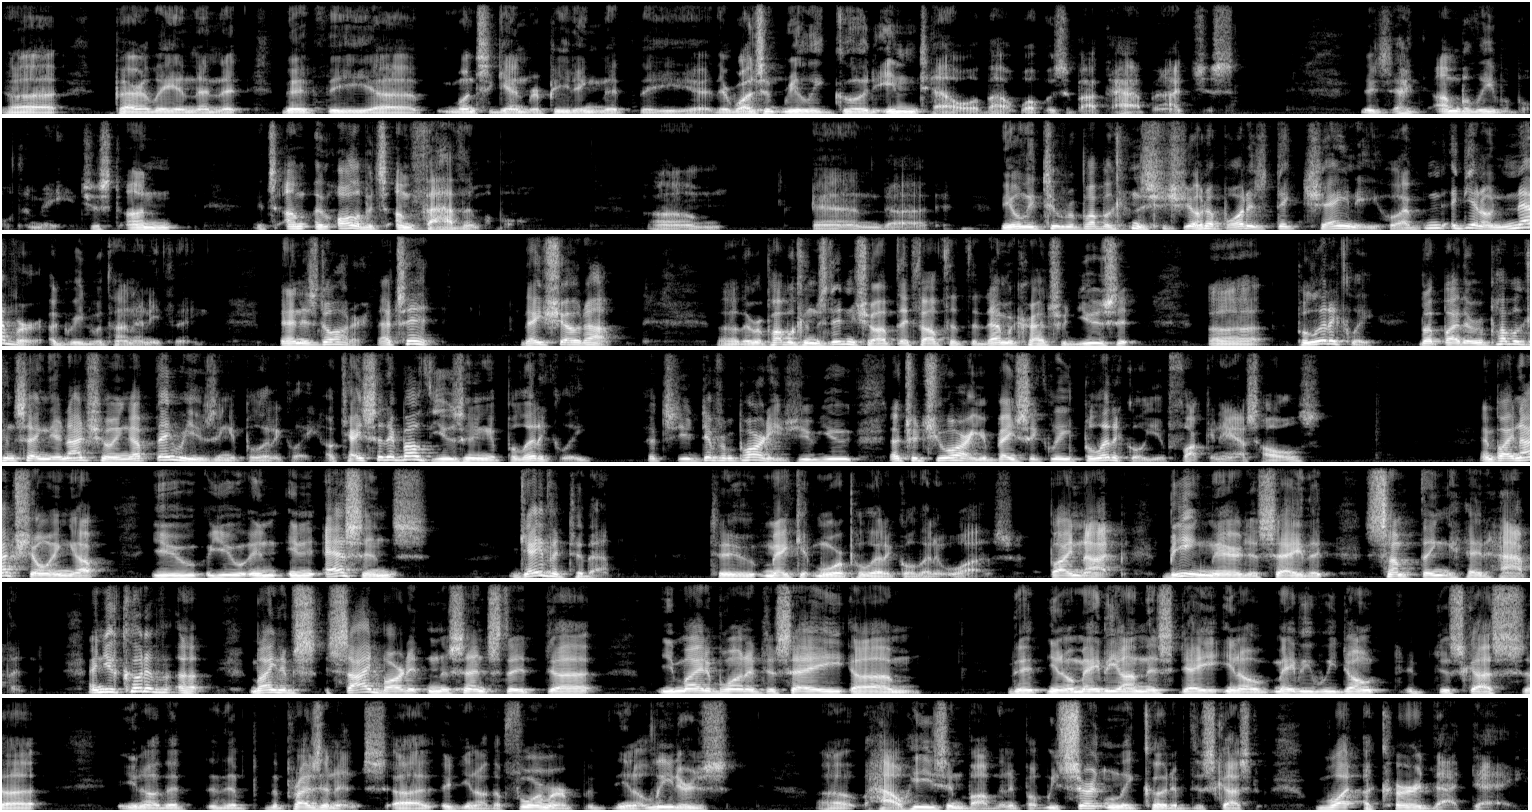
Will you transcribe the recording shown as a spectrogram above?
uh, apparently, and then that that the uh, once again repeating that the uh, there wasn't really good intel about what was about to happen. I just it's unbelievable to me. Just un, it's um, all of it's unfathomable. Um, and uh, the only two Republicans who showed up, one is Dick Cheney, who I've you know never agreed with on anything and his daughter. That's it. They showed up. Uh, the Republicans didn't show up. They felt that the Democrats would use it uh, politically. But by the Republicans saying they're not showing up, they were using it politically. Okay, so they're both using it politically. That's your different parties. You, you, that's what you are. You're basically political. You fucking assholes. And by not showing up, you, you in, in essence, gave it to them to make it more political than it was by not being there to say that something had happened. And you could have, uh, might have sidebarred it in the sense that uh, you might have wanted to say um, that, you know, maybe on this date, you know, maybe we don't discuss, uh, you know, the, the, the president's, uh, you know, the former, you know, leaders, uh, how he's involved in it. But we certainly could have discussed what occurred that day.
